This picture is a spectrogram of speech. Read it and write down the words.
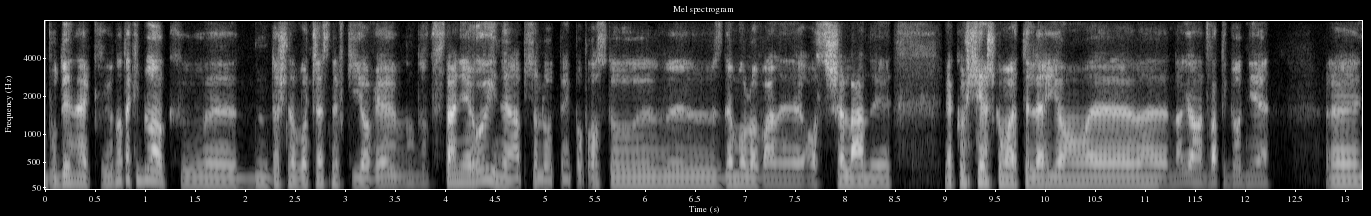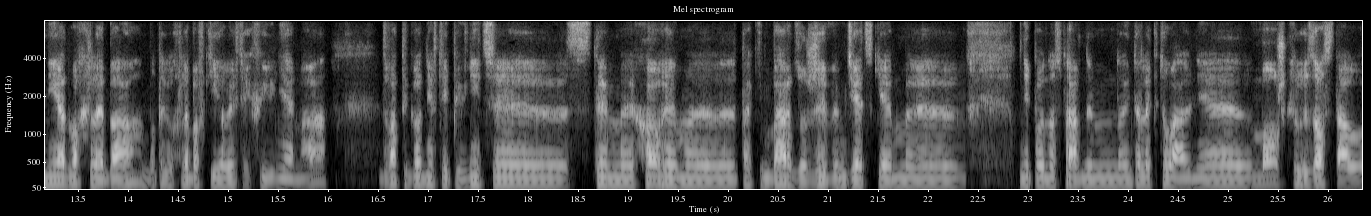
budynek, no taki blok e, dość nowoczesny w Kijowie, w stanie ruiny absolutnej, po prostu e, zdemolowany, ostrzelany jakąś ciężką artylerią. E, no i ona dwa tygodnie nie jadła chleba, bo tego chleba w Kijowie w tej chwili nie ma. Dwa tygodnie w tej piwnicy z tym chorym, takim bardzo żywym dzieckiem, niepełnosprawnym no, intelektualnie. Mąż, który został,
